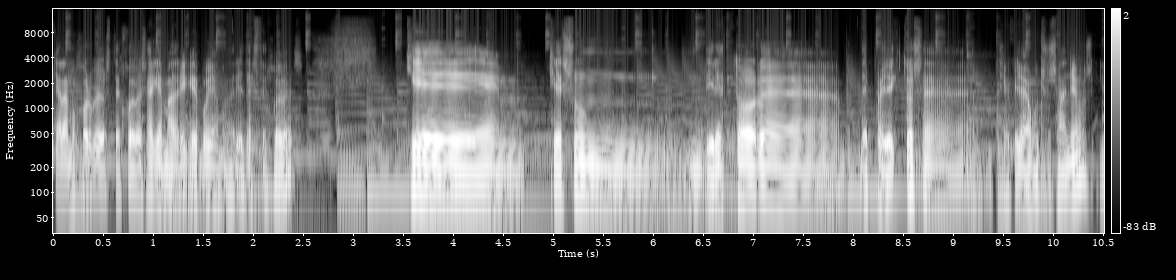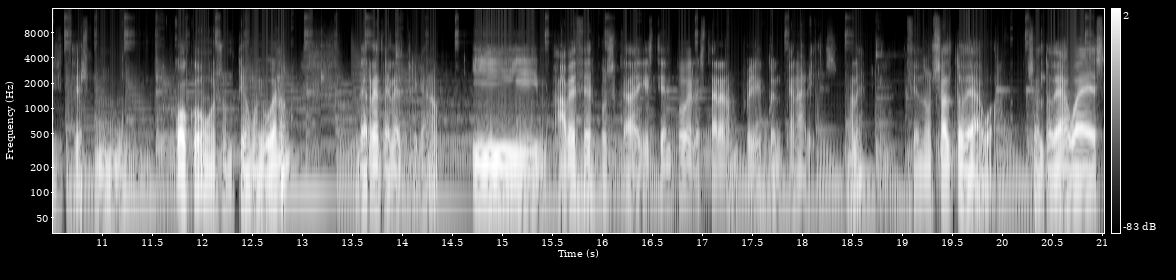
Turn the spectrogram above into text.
que a lo mejor veo este jueves aquí en Madrid, que voy a Madrid este jueves, que, que es un director eh, de proyectos, eh, tío que lleva muchos años y es un coco, es un tío muy bueno de red eléctrica, ¿no? Y a veces, pues cada X tiempo, él estará en un proyecto en Canarias, ¿vale? Haciendo un salto de agua. El salto de agua es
